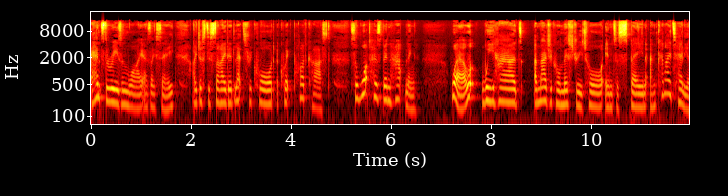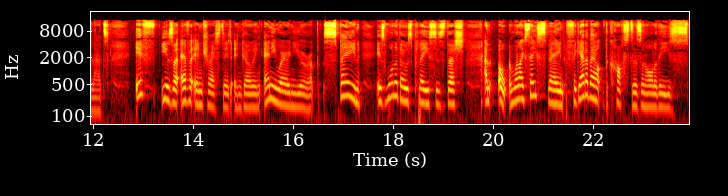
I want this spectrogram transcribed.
hence the reason why, as I say, I just decided let's record a quick podcast. So, what has been happening? Well, we had a magical mystery tour into Spain, and can I tell you, lads, if you're ever interested in going anywhere in Europe, Spain is one of those places that, and oh, and when I say Spain, forget about the Costas and all of these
